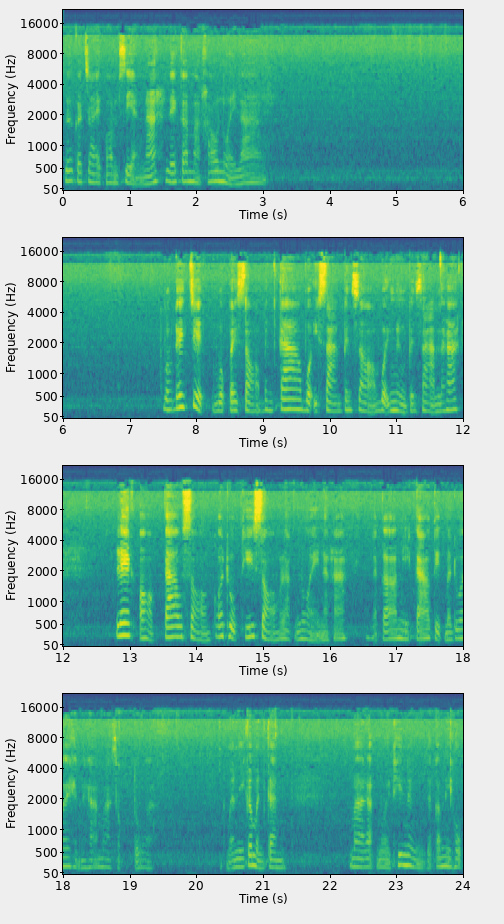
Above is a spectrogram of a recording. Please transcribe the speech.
เพื่อกระจายความเสี่ยงนะ เลขก็มาเข้าหน่วยล่าง บวกได้เจ็ดบวกไปสองเป็นเก้าบวกอีกสามเป็นสองบวกอีกหนึ่งเป็นสามนะคะ เลขออกเก้าสองก็ถูกที่สองหลักหน่วยนะคะ แล้วก็มีเก้าติดมาด้วยเห็นไหมคะมาสองตัว อันนี้ก็เหมือนกันมาหลักหน่วยที่หนึ่งแต่ก็มีหก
